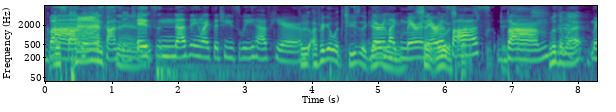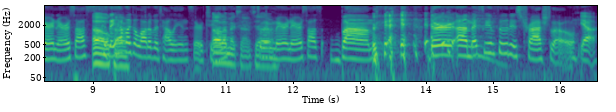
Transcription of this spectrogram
Bomb. Fuck with Wisconsin cheese. It's nothing like the cheese we have here. There's- I forget what cheese they get. They're like marinara Louis, sauce, bomb. With the what? Marinara sauce Oh, because they have like a lot of Italians there too. Oh, that makes sense, Yeah. So yeah. their marinara sauce, bomb. their uh, Mexican food is trash though. Yeah,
